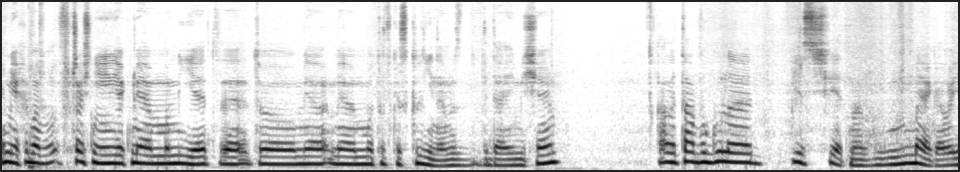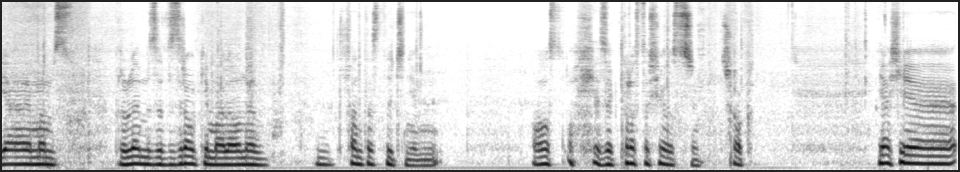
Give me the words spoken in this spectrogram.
U mnie chyba wcześniej, jak miałem Mamiję, to mia, miałem motówkę z klinem, wydaje mi się. Ale ta w ogóle jest świetna, mega. Ja mam problemy ze wzrokiem, ale ona fantastycznie. Os- o Jezu, jak prosto się ostrzy. Szok. Ja się e,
